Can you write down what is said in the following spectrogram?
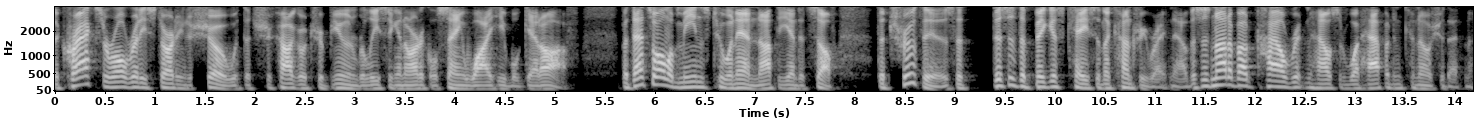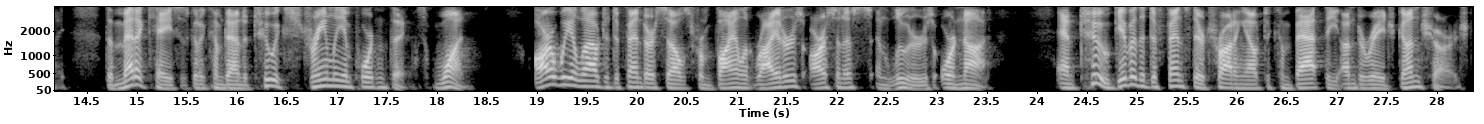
The cracks are already starting to show with the Chicago Tribune releasing an article saying why he will get off. But that's all a means to an end, not the end itself. The truth is that this is the biggest case in the country right now. This is not about Kyle Rittenhouse and what happened in Kenosha that night. The meta case is going to come down to two extremely important things. One, are we allowed to defend ourselves from violent rioters, arsonists, and looters or not? And two, given the defense they're trotting out to combat the underage gun charge,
